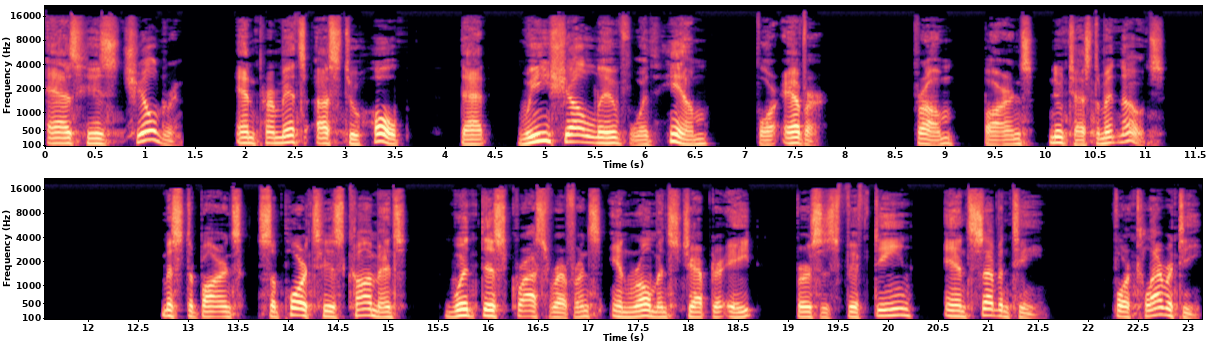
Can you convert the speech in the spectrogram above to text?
as his children and permits us to hope that we shall live with him forever. From Barnes' New Testament Notes. Mr. Barnes supports his comments with this cross reference in Romans chapter 8, verses 15 and 17. For clarity,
